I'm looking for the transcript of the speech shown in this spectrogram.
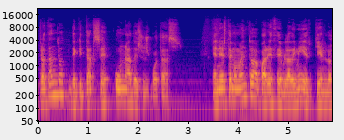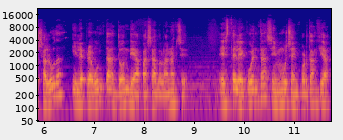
tratando de quitarse una de sus botas. En este momento aparece Vladimir, quien lo saluda y le pregunta dónde ha pasado la noche. Este le cuenta, sin mucha importancia,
